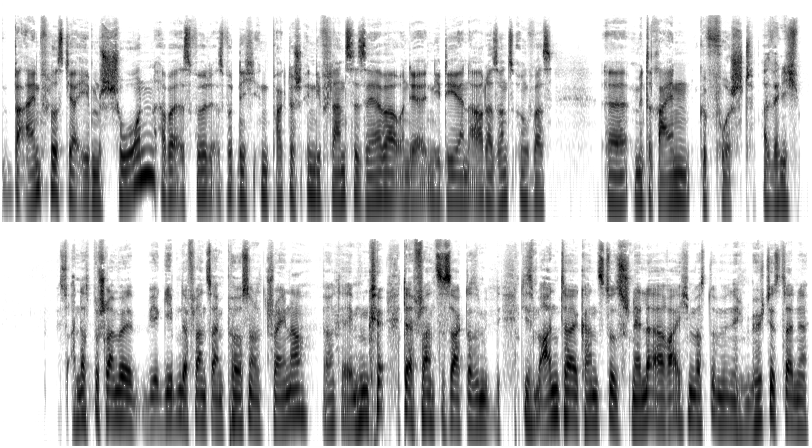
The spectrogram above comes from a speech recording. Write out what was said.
beeinflusst ja eben schon, aber es wird, es wird nicht in, praktisch in die Pflanze selber und in die DNA oder sonst irgendwas äh, mit rein gefuscht. Also wenn ich es anders beschreiben will, wir geben der Pflanze einen Personal Trainer, ja, der eben der Pflanze sagt, also mit diesem Anteil kannst du es schneller erreichen, was du möchtest, deine,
